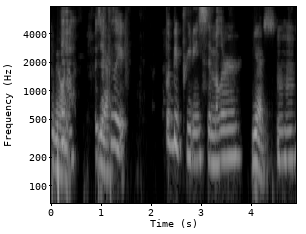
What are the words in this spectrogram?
to be honest. Yeah, it's yeah. actually would be pretty similar. Yes. Mm-hmm.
